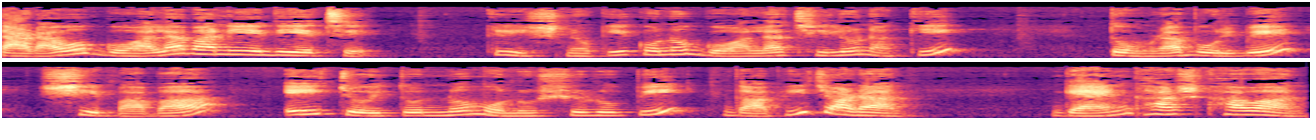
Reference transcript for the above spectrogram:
তারাও গোয়ালা বানিয়ে দিয়েছে। কৃষ্ণ কি কোনো গোয়ালা ছিল নাকি? তোমরা বলবে শিব বাবা, এই চৈতন্য মনুষ্যরূপী গাভী চড়ান। জ্ঞান ঘাস খাওয়ান।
